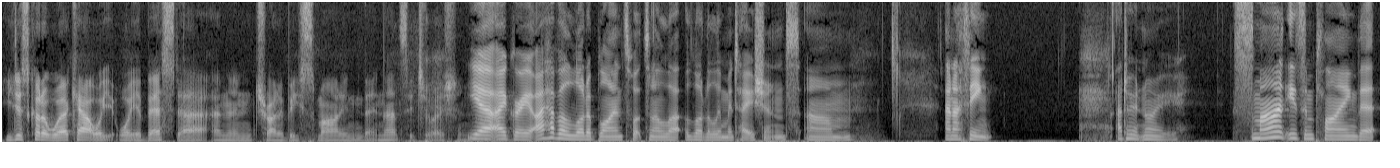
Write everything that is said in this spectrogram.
you just got to work out what you, what you're best at and then try to be smart in in that situation. Yeah, I agree. I have a lot of blind spots and a lot, a lot of limitations. Um, and I think, I don't know, smart is implying that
